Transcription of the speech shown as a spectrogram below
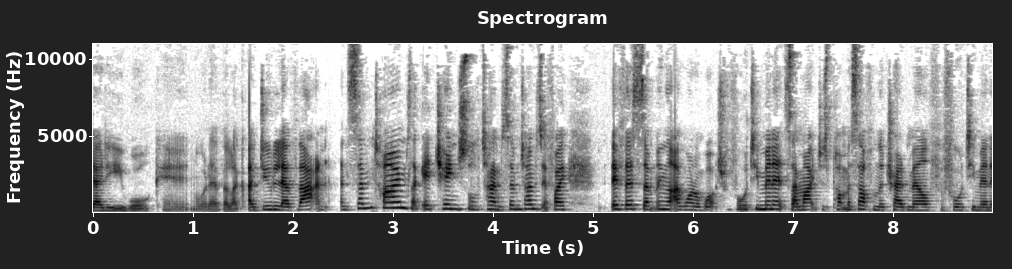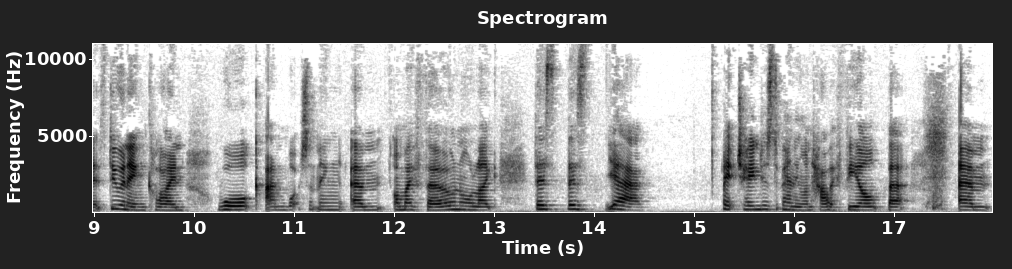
steady walking or whatever like I do love that. And, and sometimes like it changes all the time. Sometimes if I if there's something that I want to watch for 40 minutes I might just put myself on the treadmill for 40 minutes do an incline walk and watch something um on my phone or like there's there's yeah it changes depending on how I feel. But um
